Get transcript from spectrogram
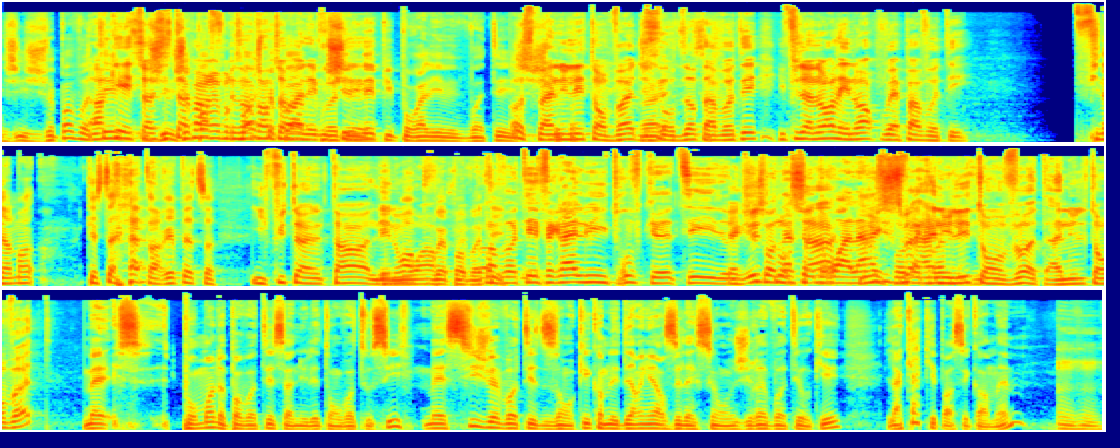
Je je vais pas voter. Ok, ça, si Je- t'as je pas un représentant, moi, je tu peux vas pas aller boucher voter. le nez puis pour aller voter. Oh, Je tu peux annuler ton vote juste Ouais. pour dire que t'as voté. Il fut un noir, les noirs pouvaient pas voter. Finalement, qu'est-ce que Attends, répète ça. Il fut un temps, les, Les Noirs pouvaient pas Pas voter. voter. Fait que là, lui, il trouve que, tu sais, Fait que juste qu'on a ce droit-là, si tu veux annuler ton vote, annule ton vote? Mais pour moi, ne pas voter, c'est annuler ton vote aussi. Mais si je vais voter, disons, OK, comme les dernières élections, j'irai voter, OK. La CAQ est passée quand même. Mhm.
